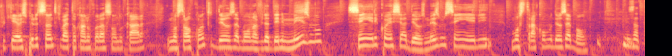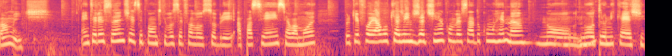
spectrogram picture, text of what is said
porque é o Espírito Santo que vai tocar no coração do cara e mostrar o quanto Deus é bom na vida dele, mesmo sem ele conhecer a Deus, mesmo sem ele mostrar como Deus é bom. Exatamente. É interessante esse ponto que você falou sobre a paciência, o amor, porque foi algo que a gente já tinha conversado com o Renan no, uhum. no outro Unicast.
